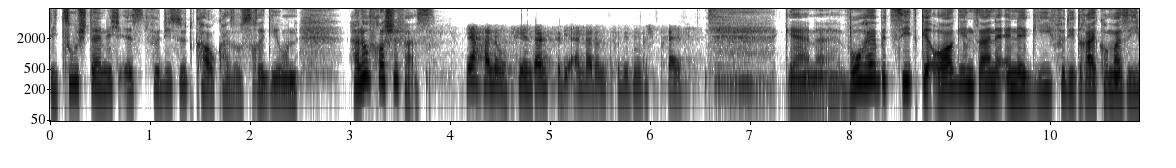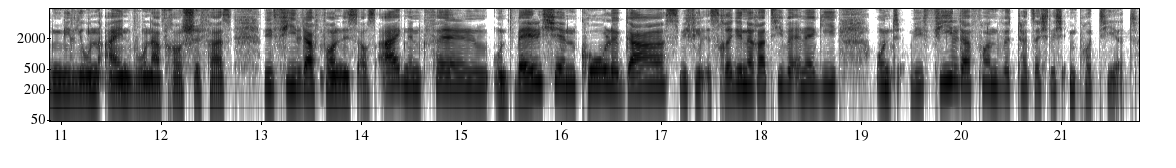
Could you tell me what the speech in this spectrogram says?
die zuständig ist für die Südkaukasusregion. Hallo, Frau Schiffers. Ja, hallo, vielen Dank für die Einladung zu diesem Gespräch. Gerne. Woher bezieht Georgien seine Energie für die 3,7 Millionen Einwohner, Frau Schiffers? Wie viel davon ist aus eigenen Quellen und welchen? Kohle, Gas? Wie viel ist regenerative Energie? Und wie viel davon wird tatsächlich importiert?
